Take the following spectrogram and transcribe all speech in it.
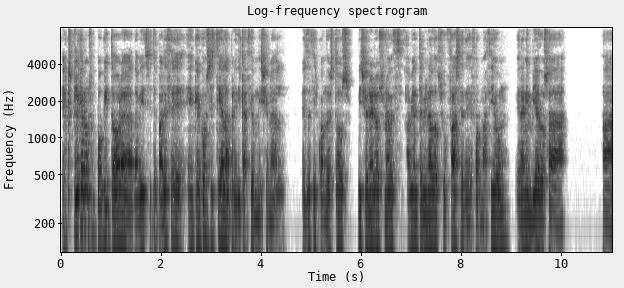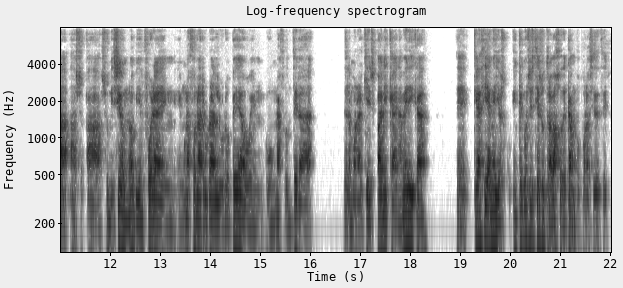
Explícanos un poquito ahora, David, si te parece, en qué consistía la predicación misional. Es decir, cuando estos misioneros, una vez habían terminado su fase de formación, eran enviados a, a, su misión, ¿no? bien fuera en, una zona rural europea o en una frontera de la monarquía hispánica en América. Eh, ¿Qué hacían ellos? ¿En qué consistía su trabajo de campo, por así decir?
